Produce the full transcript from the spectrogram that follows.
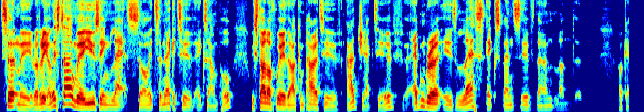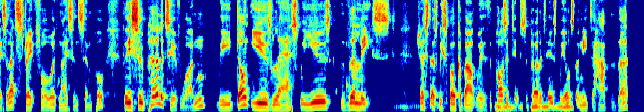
Certainly, Rodrigo. And this time we're using less, so it's a negative example. We start off with our comparative adjective. Edinburgh is less expensive than London. Okay, so that's straightforward, nice and simple. The superlative one, we don't use less, we use the least. Just as we spoke about with the positive superlatives, we also need to have the.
